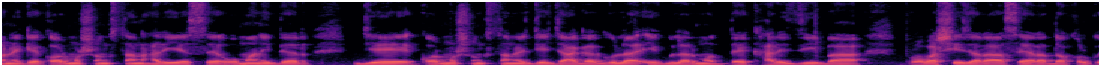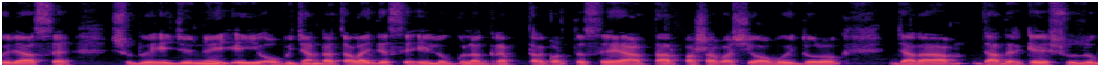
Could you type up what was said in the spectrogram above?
অনেকে কর্মসংস্থান হারিয়েছে। ওমানিদের যে কর্মসংস্থানের যে জায়গাগুলা, এগুলার মধ্যে খারিজি বা প্রবাসী যারা আছে, এরা দখল করে আছে। শুধু এই জন্যই এই অভিযানটা চালাইতেছে, এই লোকগুলা গ্রেপ্তার করতেছে। আর তার পাশাপাশি অবৈধ লোক যারা, যাদেরকে সুযোগ,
